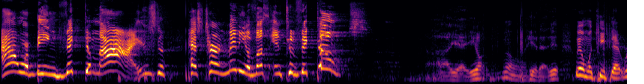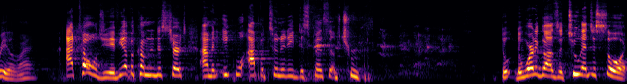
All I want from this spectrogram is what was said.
our being victimized has turned many of us into victims. Yeah, you don't, you don't want to hear that. We don't want to keep that real, right? I told you, if you ever come to this church, I'm an equal opportunity dispenser of truth. The, the Word of God is a two edged sword.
